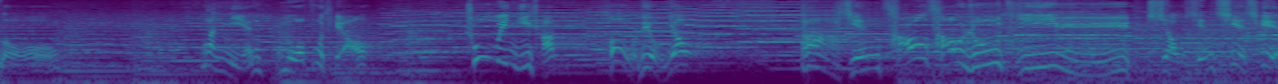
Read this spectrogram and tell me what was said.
龙万年抹复挑，初为霓裳后六幺。大弦嘈嘈如急雨，小弦切切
